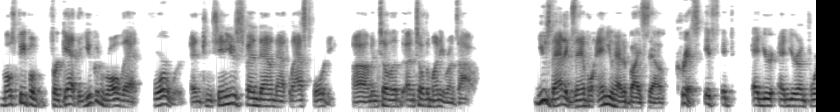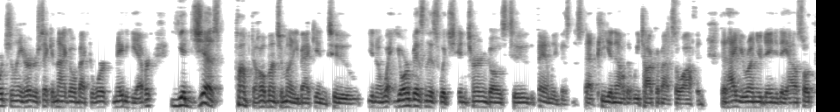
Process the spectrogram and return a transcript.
most people forget that you can roll that forward and continue to spend down that last 40 um, until the until the money runs out. Use that example and you had a buy sell. Chris, it's it and you're and you're unfortunately hurt or sick and not going back to work maybe ever. You just pumped a whole bunch of money back into, you know, what your business, which in turn goes to the family business, that P and L that we talk about so often, that how you run your day to day household.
